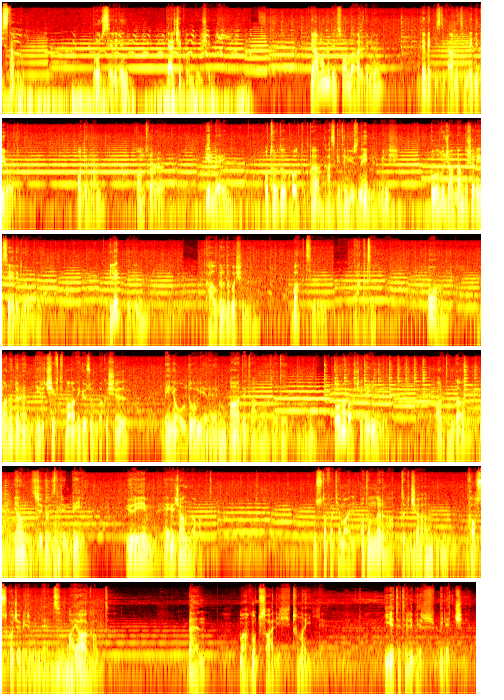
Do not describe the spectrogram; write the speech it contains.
İstanbul. Mucizelerin gerçek olduğu şehir. Yağmurlu bir sonbahar günü Bebek istikametinde gidiyorduk. O dönem kontrolör. Bir bey oturduğu koltukta kasketini yüzüne indirmiş, buğulu camdan dışarıyı seyrediyordu. Bilet dedim. Kaldırdı başını, baktı, baktı. O an bana dönen bir çift mavi gözün bakışı beni olduğum yere adeta mıhladı. Dolma bahçede indi. Ardından yalnızca gözlerim değil, yüreğim heyecanla baktı. Mustafa Kemal adımlarını attıkça koskoca bir millet ayağa kalktı. Ben Mahmut Salih Tunayilli, İETT'li bir biletçiyim.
